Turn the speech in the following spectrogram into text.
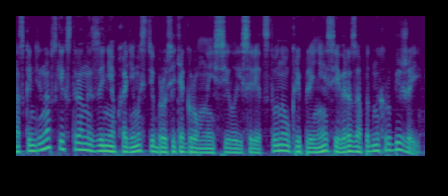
а скандинавских стран из-за необходимости бросить огромные силы и средства на укрепление северо-западных рубежей.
